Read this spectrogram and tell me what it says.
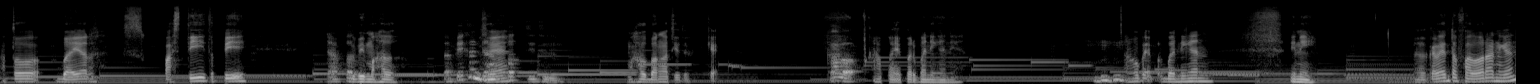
atau bayar pasti tapi Dapat. lebih mahal Tapi kan dapat gitu. mahal banget itu kayak Kalau apa ya perbandingannya aku kayak perbandingan ini. Eh, kalian tahu Valorant kan?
